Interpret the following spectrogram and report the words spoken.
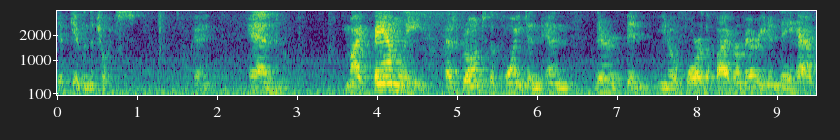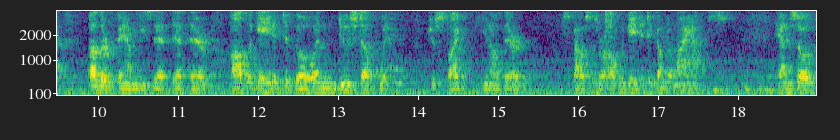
if given the choice, okay? And my family has grown to the point, and, and there have been, you know, four of the five are married, and they have other families that, that they're obligated to go and do stuff with, just like, you know, their spouses are obligated to come to my house. And so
